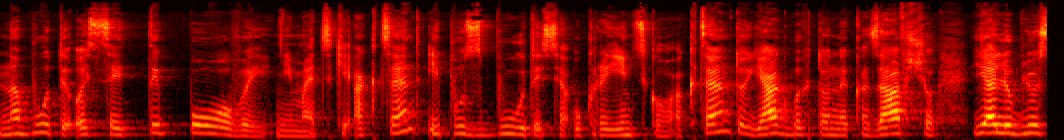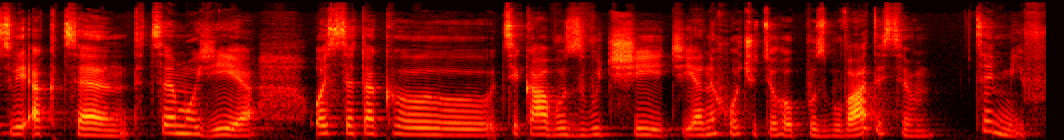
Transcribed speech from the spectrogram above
набути ось цей типовий німецький акцент і позбутися українського акценту, як би хто не казав, що я люблю свій акцент, це моє. Ось це так е, цікаво звучить. Я не хочу цього позбуватися. Це міф.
